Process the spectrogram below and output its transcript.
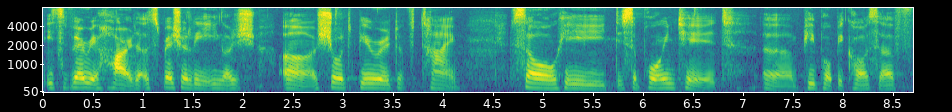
it's very hard, especially in a sh- uh, short period of time. So he disappointed uh, people because of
